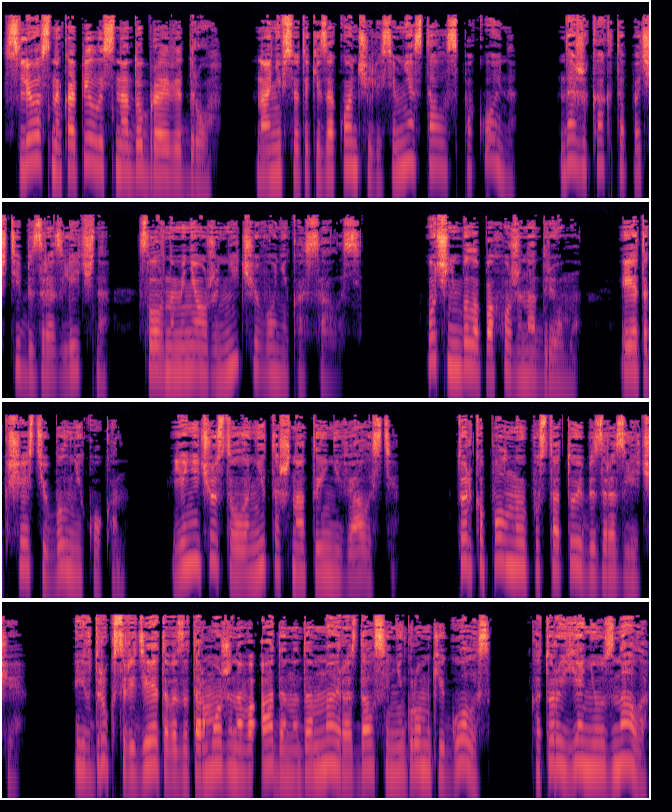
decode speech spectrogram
Слез накопилось на доброе ведро, но они все-таки закончились, и мне стало спокойно, даже как-то почти безразлично, словно меня уже ничего не касалось. Очень было похоже на дрему, и это, к счастью, был не кокон. Я не чувствовала ни тошноты, ни вялости, только полную пустоту и безразличие. И вдруг среди этого заторможенного ада надо мной раздался негромкий голос, который я не узнала,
